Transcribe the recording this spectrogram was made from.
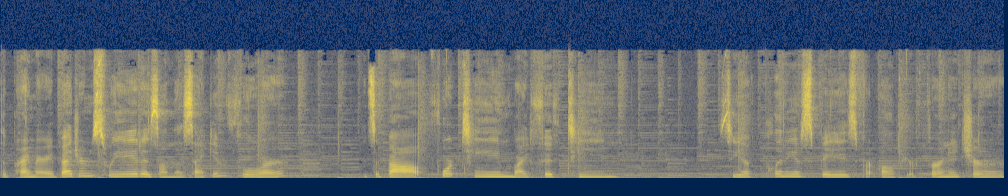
The primary bedroom suite is on the second floor. It's about 14 by 15, so you have plenty of space for all of your furniture,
